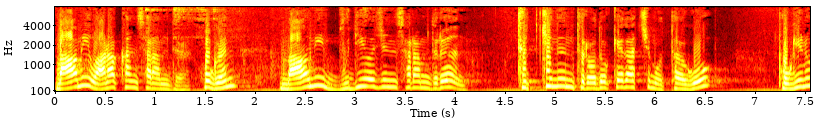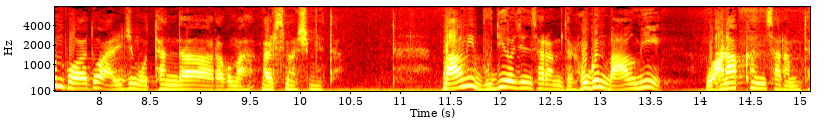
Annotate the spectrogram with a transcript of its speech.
마음이 완악한 사람들 혹은 마음이 무디어진 사람들은 듣기는 들어도 깨닫지 못하고 보기는 보아도 알지 못한다라고 마, 말씀하십니다. 마음이 무디어진 사람들 혹은 마음이 완악한 사람들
